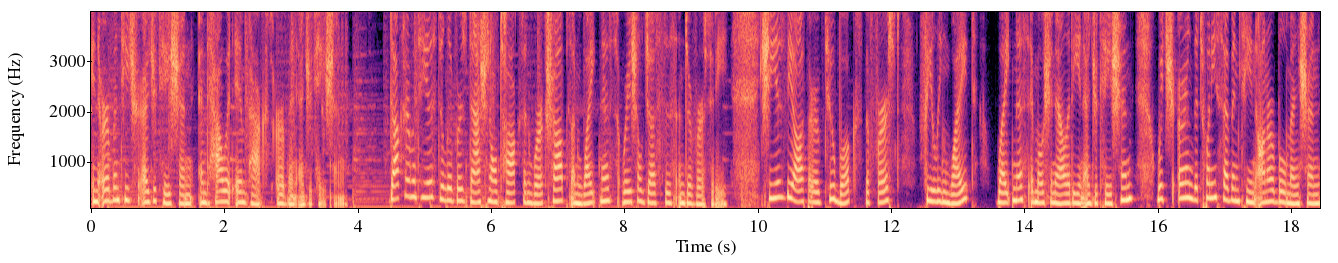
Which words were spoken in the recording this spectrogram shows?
in urban teacher education and how it impacts urban education. Dr. Matias delivers national talks and workshops on whiteness, racial justice, and diversity. She is the author of two books. The first, Feeling White, Whiteness, Emotionality, and Education, which earned the 2017 honorable mention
